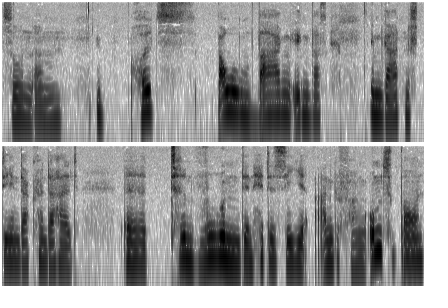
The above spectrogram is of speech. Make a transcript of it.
so ein ähm, Holzbauwagen, irgendwas im Garten stehen, da könnte halt äh, drin wohnen. Den hätte sie angefangen umzubauen,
